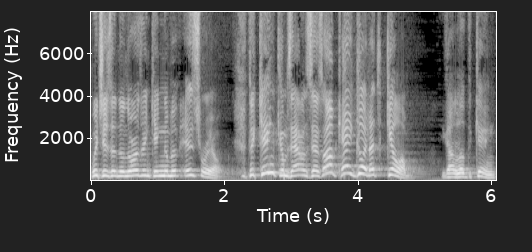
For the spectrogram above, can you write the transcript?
which is in the northern kingdom of Israel. The king comes out and says, okay, good, let's kill him. You gotta love the king.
